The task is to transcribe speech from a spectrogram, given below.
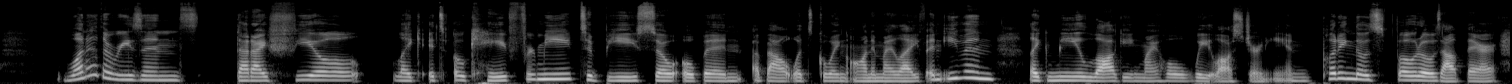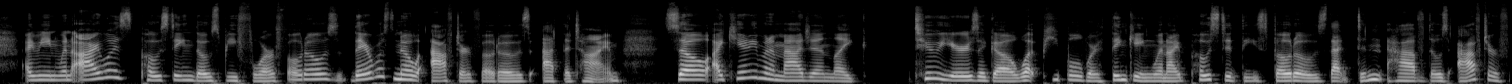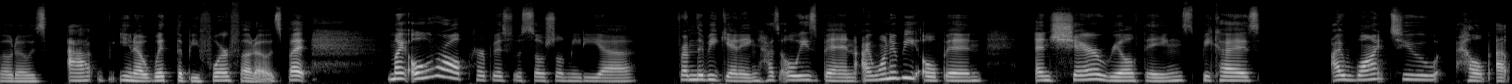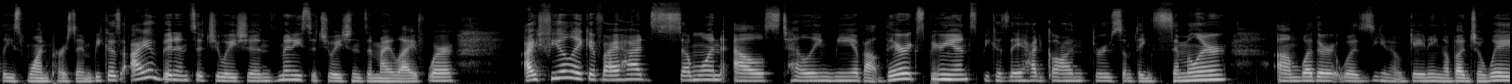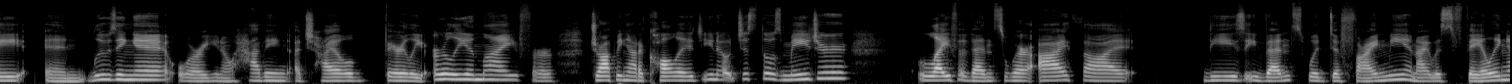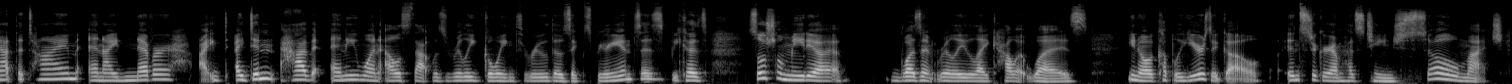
one of the reasons that I feel like it's okay for me to be so open about what's going on in my life and even like me logging my whole weight loss journey and putting those photos out there. I mean, when I was posting those before photos, there was no after photos at the time. So I can't even imagine like 2 years ago what people were thinking when I posted these photos that didn't have those after photos, you know, with the before photos. But my overall purpose with social media from the beginning has always been I want to be open and share real things because I want to help at least one person because I have been in situations, many situations in my life where I feel like if I had someone else telling me about their experience because they had gone through something similar, um, whether it was, you know, gaining a bunch of weight and losing it, or, you know, having a child fairly early in life or dropping out of college, you know, just those major life events where I thought these events would define me and I was failing at the time and I never I I didn't have anyone else that was really going through those experiences because social media wasn't really like how it was you know, a couple years ago. Instagram has changed so much.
